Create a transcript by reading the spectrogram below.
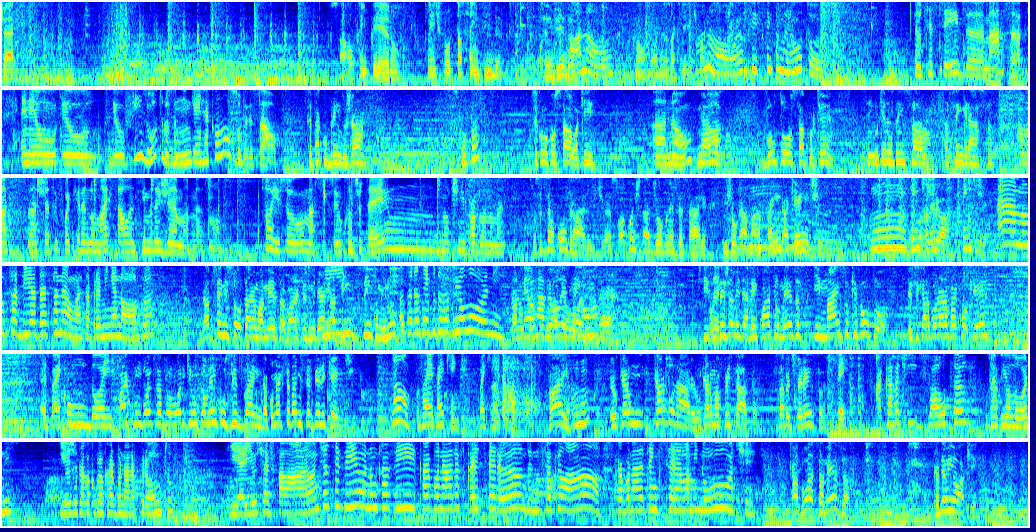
Chefe. Sal, tempero. O cliente falou que tá sem vida. Sem vida? Ah, não. Bom, pelo menos a cliente Ah, não. Eu fiz cinco minutos. Eu testei da massa e eu, eu, eu fiz outros e ninguém reclamou sobre o sal. Você tá cobrindo já? Desculpa? Você colocou sal aqui? Ah, não. Não. Voltou, sabe por quê? Sim. Porque não tem sal. Tá sem graça. Ah, mas a chefe foi querendo mais sal em cima da gema mesmo. Só isso, mas eu consertei, hum, não tinha problema mais. Se você fizer o contrário, tiver só a quantidade de ovo necessária e jogar a massa ainda quente, Hum, entendi. Melhor. Entendi. Ah, não sabia dessa não. Essa pra mim é nova. dá pra vocês me soltarem uma mesa agora que vocês me devem há Sim. 25 minutos? Eu tô no tempo do raviolone. Tá no Meu tempo do ravioli tem raviolone. uma. É. Precisa... Vocês já me devem quatro mesas e mais o que voltou. Esse carbonara vai com o quê? Vai com dois. Vai com dois raviolone que não estão nem cozidos ainda. Como é que você vai me servir ele quente? Não, vai, vai quente. Vai quente. Vai? Uhum. Eu quero um carbonara, eu não quero uma fritata. Você sabe a diferença? Sei. Acaba que volta os raviolones e eu já tava com o meu carbonara pronto. E aí o chefe fala, ah, onde já se viu? Eu nunca vi carbonara ficar esperando e não sei o que lá. Carbonara tem que ser ela minute. Acabou essa mesa? Cadê o nhoque?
